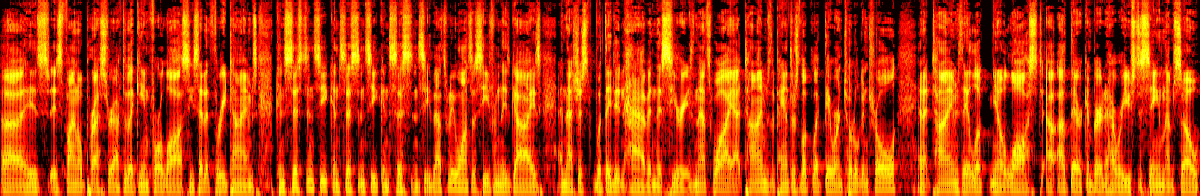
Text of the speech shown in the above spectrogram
uh, his his final presser after that Game Four loss. He said it three times: consistency, consistency, consistency. That's what he wants to see from these guys, and that's just what they didn't have in this series. And that's why at times the Panthers looked like they were in total control, and at times they looked you know lost out, out there compared to how we're used to seeing them. So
